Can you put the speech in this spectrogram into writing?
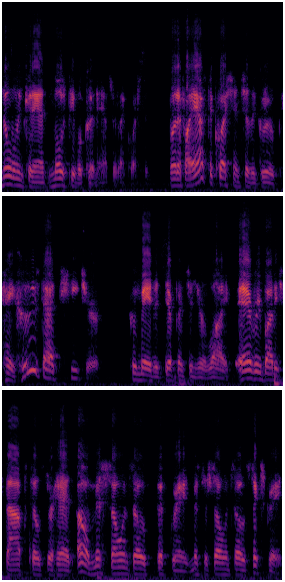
no one could answer. Most people couldn't answer that question. But if I asked the question to the group, "Hey, who's that teacher who made a difference in your life?" Everybody stops, tilts their head. Oh, Miss So and So, fifth grade. Mister So and So, sixth grade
